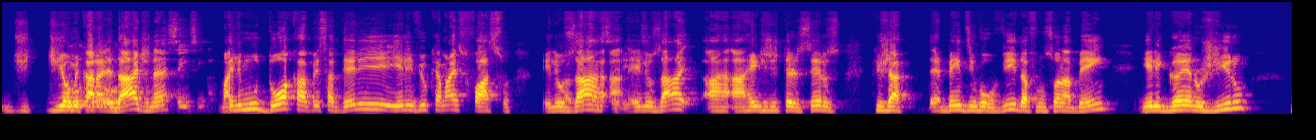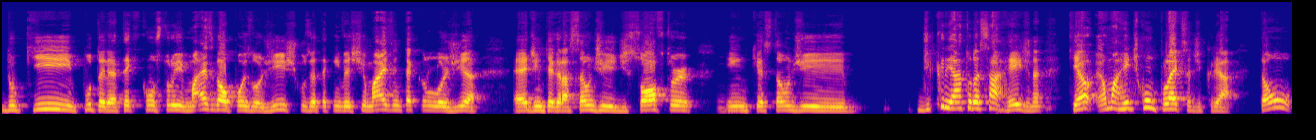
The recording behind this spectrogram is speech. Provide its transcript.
de, de homicanalidade, né? Sim, sim. Mas ele mudou a cabeça dele e ele viu que é mais fácil ele usar, ele usar a, a rede de terceiros que já é bem desenvolvida, funciona bem, e ele ganha no giro, do que, puta, ele ia ter que construir mais galpões logísticos, ia ter que investir mais em tecnologia é, de integração de, de software, uhum. em questão de, de criar toda essa rede, né? Que é, é uma rede complexa de criar. Então,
